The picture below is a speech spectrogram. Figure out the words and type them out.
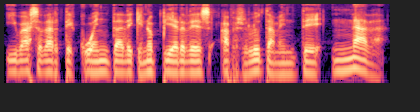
y vas a darte cuenta de que no pierdes absolutamente nada.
